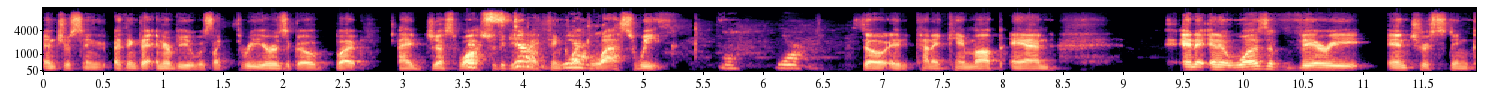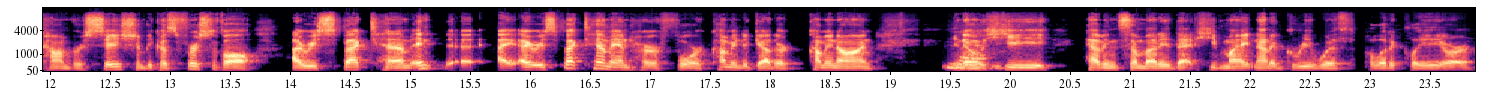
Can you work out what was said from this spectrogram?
interesting. I think that interview was like three years ago, but I just watched But it again. I think like last week. yeah, so it kind of came up and and it, and it was a very interesting conversation because first of all i respect him and uh, I, I respect him and her for coming together coming on you know he having somebody that he might not agree with politically or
